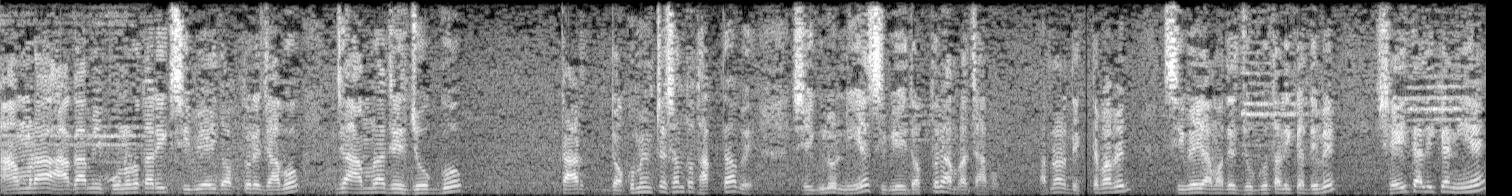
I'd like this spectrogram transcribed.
আমরা আগামী পনেরো তারিখ সিবিআই দপ্তরে যাব যে আমরা যে যোগ্য, তার ডকুমেন্টেশন তো থাকতে হবে সেইগুলো নিয়ে সিবিআই দপ্তরে আমরা যাব। আপনারা দেখতে পাবেন, সিবিআই আমাদের যোগ্য তালিকা দেবে। সেই তালিকা নিয়ে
